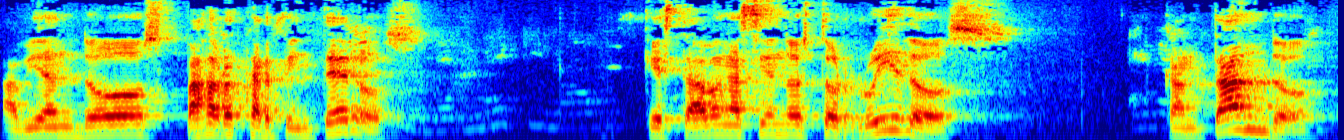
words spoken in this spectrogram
Habían dos pájaros carpinteros que estaban haciendo estos ruidos, cantando.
